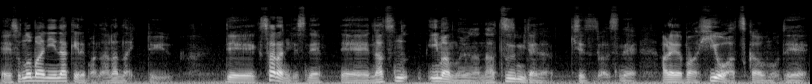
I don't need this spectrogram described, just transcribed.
えー、その場にいなければならないという。で、さらにですね、えー、夏の、今のような夏みたいな季節ではですね、あれはまあ火を扱うので、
